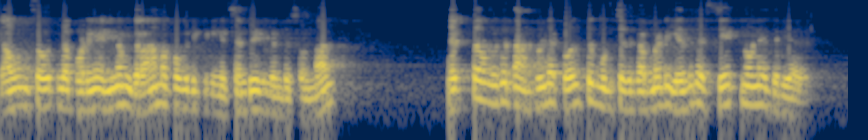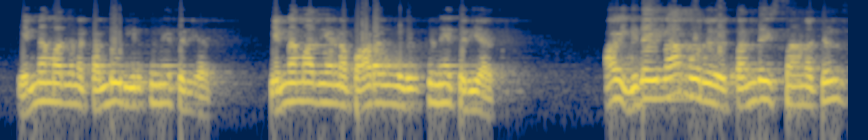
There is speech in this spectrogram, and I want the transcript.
டவுன் சவுத்ல போனீங்க இன்னும் கிராம பகுதிக்கு நீங்க சென்றீர்கள் என்று சொன்னால் பெத்தவங்களுக்கு தான் பிள்ளை டுவெல்த்து முடிச்சதுக்கு அப்புறமேட்டு எதுல சேர்க்கணும்னே தெரியாது. என்ன மாதிரியான கல்லூரி இருக்குன்னே தெரியாது. என்ன மாதிரியான பாடகங்கள் இருக்குன்னே தெரியாது. ஆக இதையெல்லாம் ஒரு தந்தை ஸ்தானத்தில்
